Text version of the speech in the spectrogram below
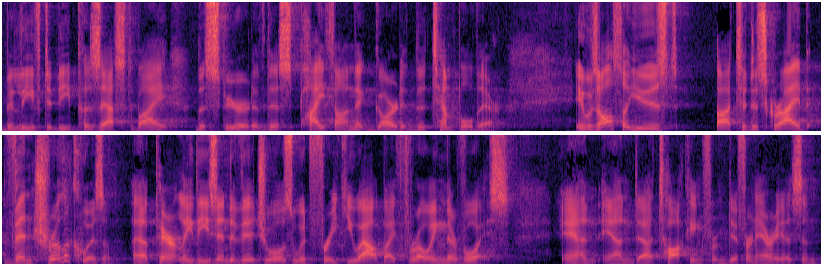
believed to be possessed by the spirit of this python that guarded the temple there. It was also used uh, to describe ventriloquism. Uh, apparently, these individuals would freak you out by throwing their voice and, and uh, talking from different areas. And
